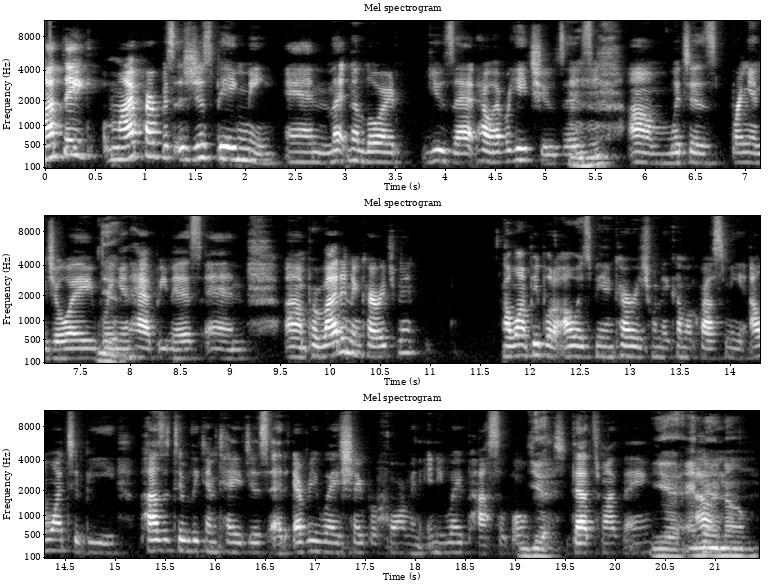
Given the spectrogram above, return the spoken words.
I think my purpose is just being me and letting the Lord use that however He chooses, Mhm. um, which is bringing joy, Yeah. bringing happiness, and um, providing encouragement. I want people to always be encouraged when they come across me. I want to be positively contagious at every way, shape, or form in any way possible. Yes. That's my thing. Yeah, and Um, then um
